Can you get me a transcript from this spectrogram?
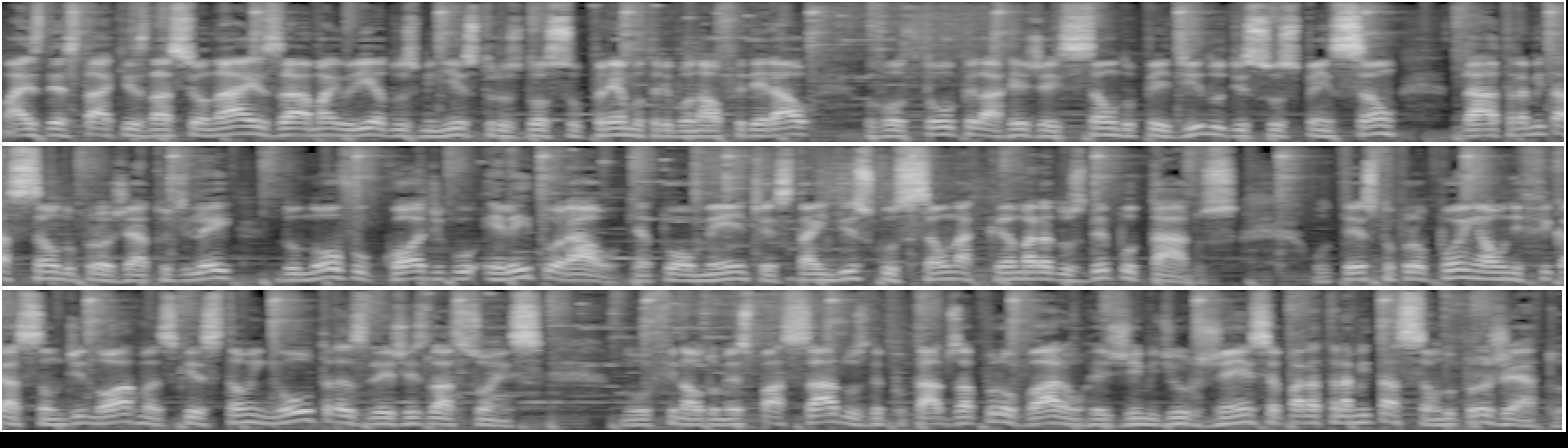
Mais destaques nacionais: a maioria dos ministros do Supremo Tribunal Federal votou pela rejeição do pedido de suspensão da tramitação do projeto de lei do novo Código Eleitoral, que atualmente está em discussão na Câmara dos Deputados. O texto propõe a unificação de normas que estão em outras legislações. No final do mês passado, os deputados aprovaram o regime de urgência para a tramitação do projeto.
